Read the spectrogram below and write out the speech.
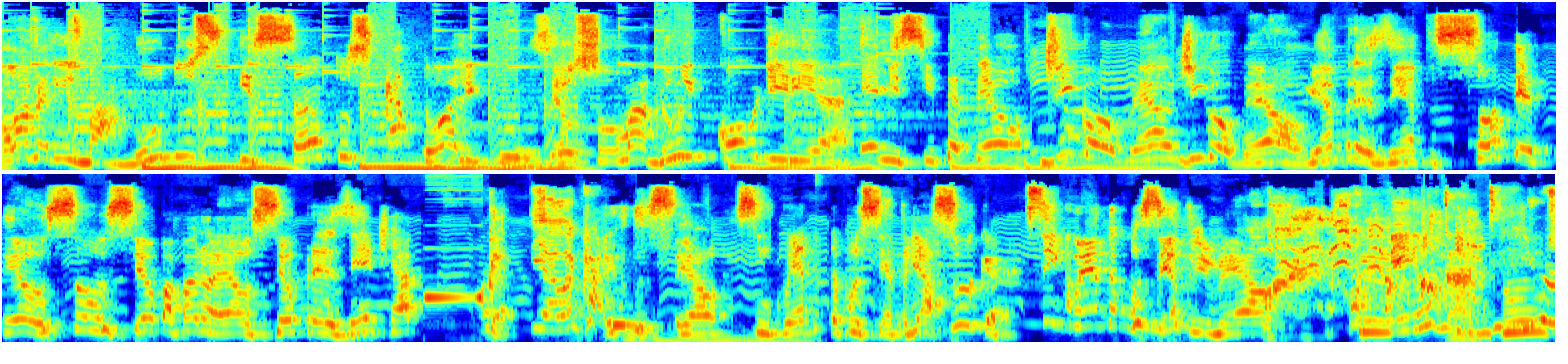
Olá, velhinhos barbudos e santos católicos. Eu sou o Madu e, como diria MC Teteu, Jingle Bell, Jingle Bell, me apresento. Sou Teteu, sou o seu Papai Noel, seu presente é a e ela caiu do céu. 50% de açúcar, 50% de mel. Meu Tá Deus!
